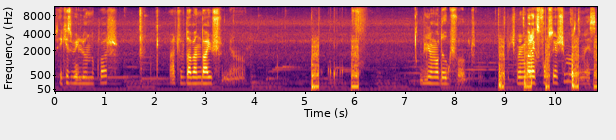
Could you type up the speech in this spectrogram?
8 milyonluklar. Her turda ben daha güçlüyüm ya. Bilmiyorum o da güçlü olur. Hiç benim Galaxy Fox yarışılmazdı neyse.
